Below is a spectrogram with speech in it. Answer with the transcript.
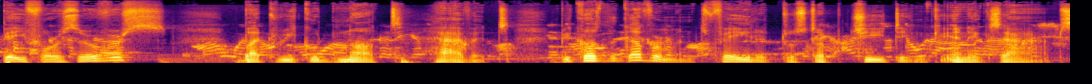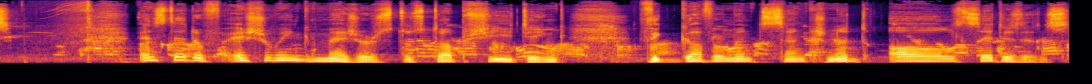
pay for a service, but we could not have it because the government failed to stop cheating in exams. Instead of issuing measures to stop cheating, the government sanctioned all citizens.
